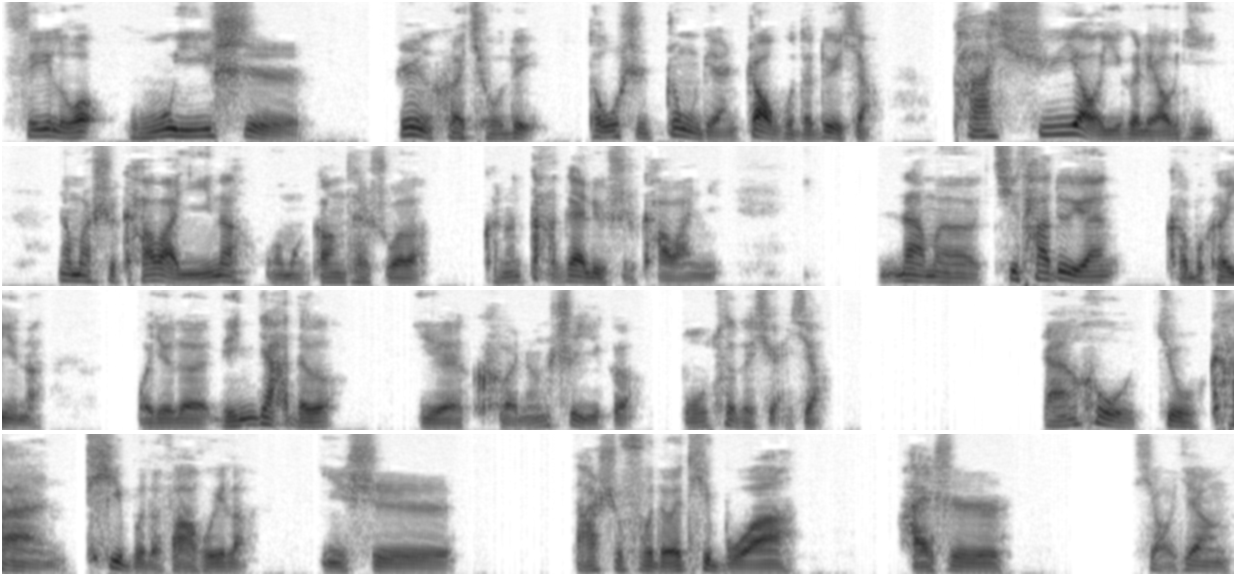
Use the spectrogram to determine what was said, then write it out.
，C 罗无疑是任何球队都是重点照顾的对象，他需要一个僚机，那么是卡瓦尼呢？我们刚才说了，可能大概率是卡瓦尼。那么其他队员可不可以呢？我觉得林加德也可能是一个不错的选项，然后就看替补的发挥了。你是拉什福德替补啊，还是小将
